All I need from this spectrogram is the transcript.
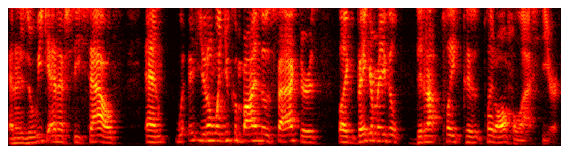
and it is a weak NFC South. And you know, when you combine those factors, like Baker Mayfield did not play played awful last year.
